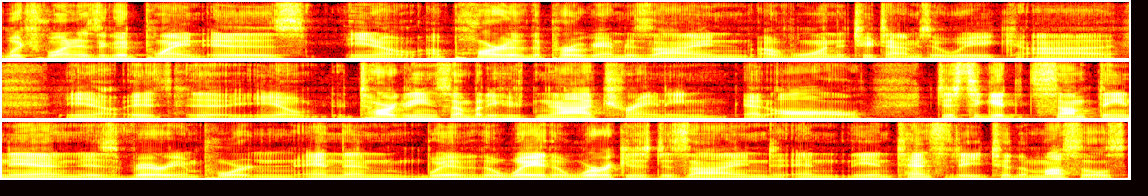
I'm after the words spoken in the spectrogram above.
which one is a good point is you know a part of the program design of one to two times a week. Uh, you know, it's uh, you know targeting somebody who's not training at all just to get something in is very important. And then with the way the work is designed and the intensity to the muscles,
